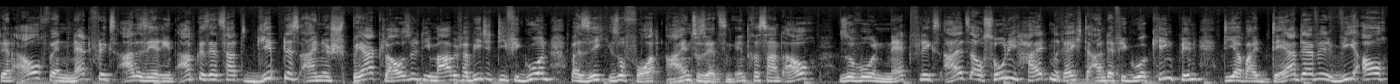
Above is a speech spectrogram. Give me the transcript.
Denn auch wenn Netflix alle Serien abgesetzt hat, gibt es eine Sperrklausel, die Marvel verbietet, die Figuren bei sich sofort einzusetzen. Interessant auch, sowohl Netflix als auch Sony halten Rechte an der Figur Kingpin, die ja bei Daredevil wie auch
